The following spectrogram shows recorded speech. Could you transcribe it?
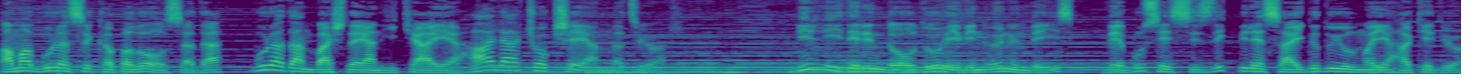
Ama burası kapalı olsa da, buradan başlayan hikaye hala çok şey anlatıyor. Bir liderin doğduğu evin önündeyiz ve bu sessizlik bile saygı duyulmayı hak ediyor.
